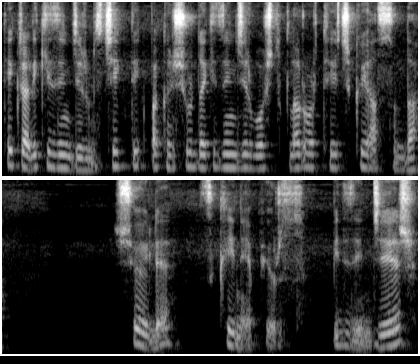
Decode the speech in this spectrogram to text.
Tekrar iki zincirimiz çektik. Bakın şuradaki zincir boşluklar ortaya çıkıyor aslında. Şöyle sık iğne yapıyoruz. Bir zincir.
